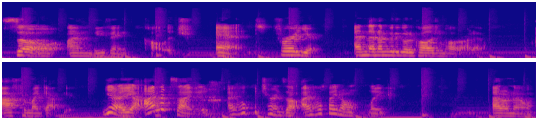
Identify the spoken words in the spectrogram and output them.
So I'm leaving college and for a year. And then I'm going to go to college in Colorado after my gap year. Yeah, yeah, I'm excited. I hope it turns out. I hope I don't like I don't know.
